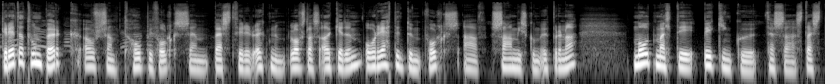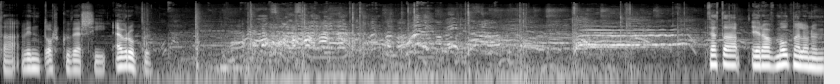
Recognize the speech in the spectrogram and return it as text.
Greta Thunberg á samt hópi fólks sem berst fyrir auknum lofslagsaðgerðum og réttindum fólks af samískum uppruna mótmælti byggingu þessa stærsta vindorkuvers í Evrópu. Þetta er af mótmælunum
